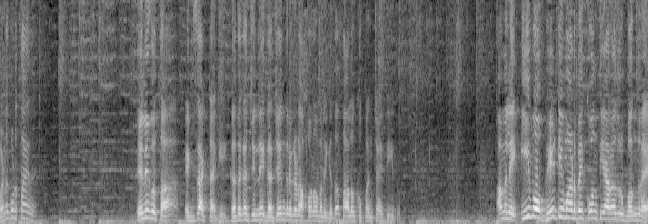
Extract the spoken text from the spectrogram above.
ಬಣಗುಡ್ತಾ ಇದೆ. ಎಲ್ಲಿ ಗೊತ್ತಾ? ಎಕ್ಸಾಕ್ಟ್ ಆಗಿ ಗದಗ ಜಿಲ್ಲೆ ಗಜೇಂದ್ರಗಡ ಹೊರವಲಯದ ತಾಲೂಕು ಪಂಚಾಯಿತಿ ಇದು. ಆಮೇಲೆ ಇಒ ಭೇಟಿ ಮಾಡಬೇಕು ಅಂತ ಯಾರಾದರೂ ಬಂದರೆ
